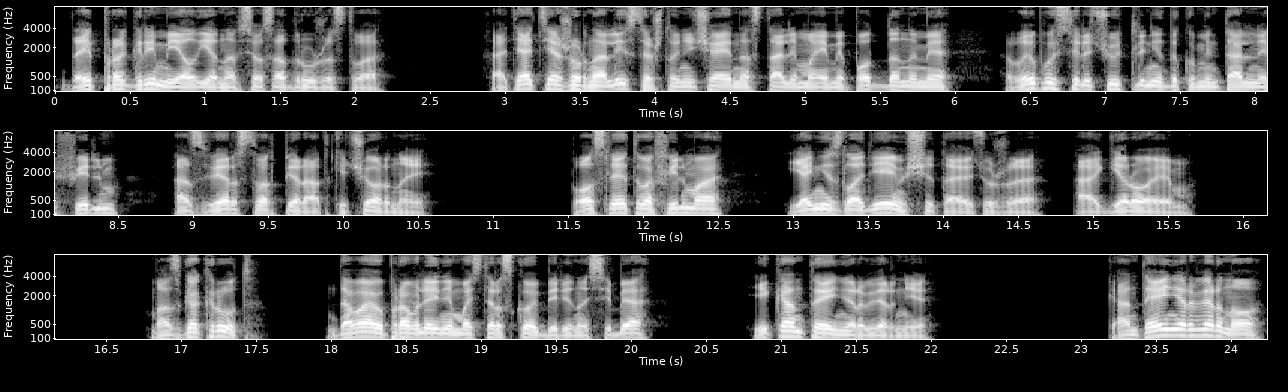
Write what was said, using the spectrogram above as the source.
Да и прогремел я на все содружество. Хотя те журналисты, что нечаянно стали моими подданными, выпустили чуть ли не документальный фильм о зверствах пиратки Черной. После этого фильма Я не злодеем считаюсь уже, а героем. Мозгокрут, давай управление мастерской бери на себя и контейнер верни. Контейнер верну,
